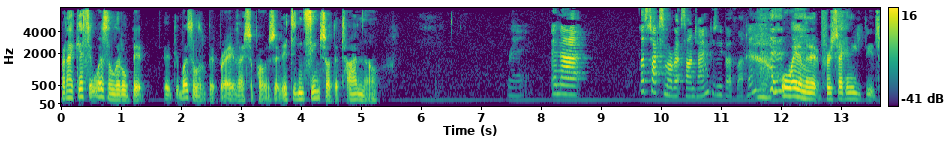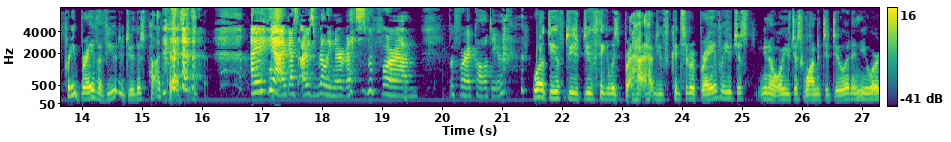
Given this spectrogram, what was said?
but I guess it was a little bit. It, it was a little bit brave, I suppose. It, it didn't seem so at the time, though. Right. And uh, let's talk some more about Sondheim because we both love him. Well, wait a minute for a second. It's pretty brave of you to do this podcast. I yeah, I guess I was really nervous before um before I called you. well, do you do you, do you think it was how, how do you consider it brave, or you just you know, or you just wanted to do it and you were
